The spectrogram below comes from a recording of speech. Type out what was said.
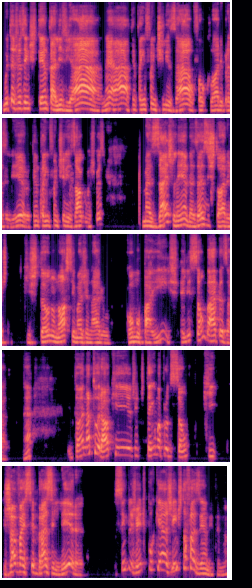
Muitas vezes a gente tenta aliviar, né? Ah, tenta infantilizar o folclore brasileiro, tenta infantilizar algumas coisas, mas as lendas, as histórias que estão no nosso imaginário como país, eles são barra pesada, né? Então é natural que a gente tenha uma produção que já vai ser brasileira simplesmente porque a gente está fazendo, entendeu?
